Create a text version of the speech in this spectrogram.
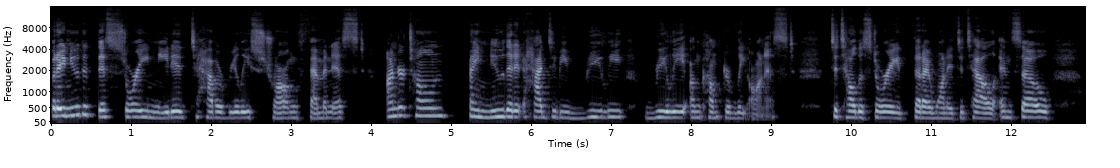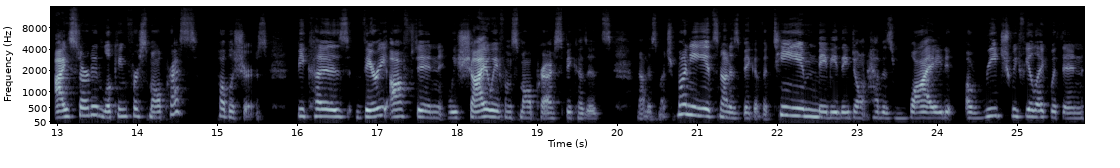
but I knew that this story needed to have a really strong feminist undertone. I knew that it had to be really really uncomfortably honest to tell the story that I wanted to tell. And so I started looking for small press publishers because very often we shy away from small press because it's not as much money, it's not as big of a team, maybe they don't have as wide a reach we feel like within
